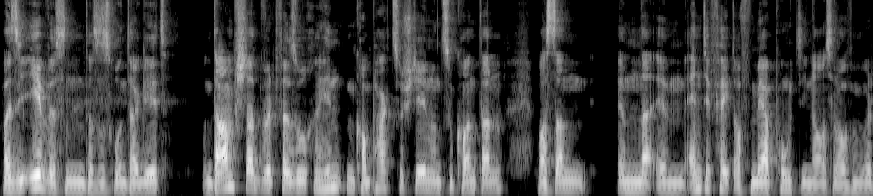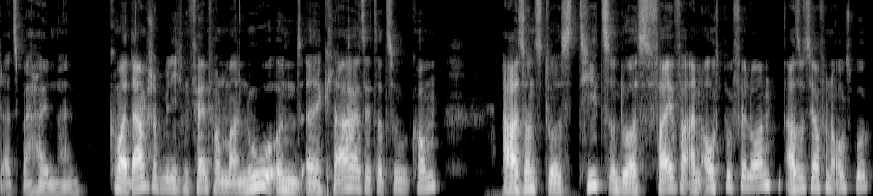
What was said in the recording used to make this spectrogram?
weil sie eh wissen, dass es runtergeht. Und Darmstadt wird versuchen, hinten kompakt zu stehen und zu kontern, was dann im, im Endeffekt auf mehr Punkte hinauslaufen wird als bei Heidenheim. Guck mal, Darmstadt bin ich ein Fan von Manu und äh, Clara ist jetzt dazugekommen. Aber sonst, du hast Tietz und du hast Pfeiffer an Augsburg verloren. Asozial von Augsburg.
